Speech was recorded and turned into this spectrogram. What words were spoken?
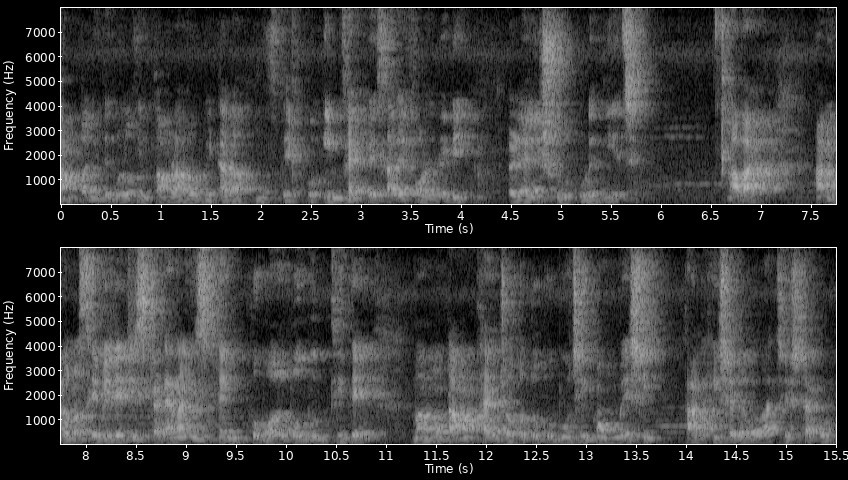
কোম্পানিতেগুলো কিন্তু আমরা আরও বেটার আপ মুভ দেখব। In fact SRF already rally শুরু করে দিয়েছে। আবার আমি কোনো সেবি রেজিস্টার্ড অ্যানালিস্ট নেই, খুব অল্প বুদ্ধিতে বা মোটা মাথায় যতটুকু বুঝি কম বেশি, তার হিসেবে বলার চেষ্টা করি।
